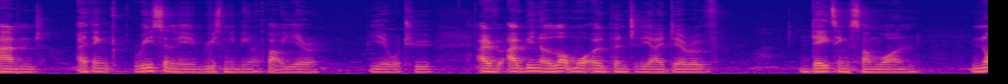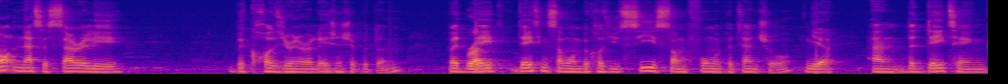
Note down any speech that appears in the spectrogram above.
and I think recently, recently being like about a year, year or two, I've I've been a lot more open to the idea of dating someone, not necessarily because you're in a relationship with them, but Right. date, dating someone because you see some form of potential yeah, and the dating,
